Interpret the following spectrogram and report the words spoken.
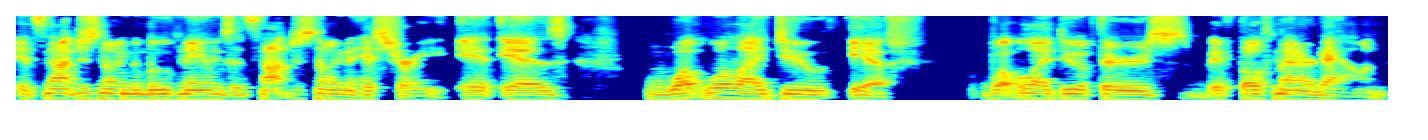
it's not just knowing the move names, it's not just knowing the history. It is what will I do if? What will I do if there's if both men are down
